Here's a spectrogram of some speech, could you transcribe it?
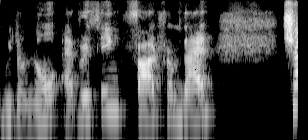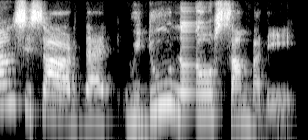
we don't know everything, far from that, chances are that we do know somebody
